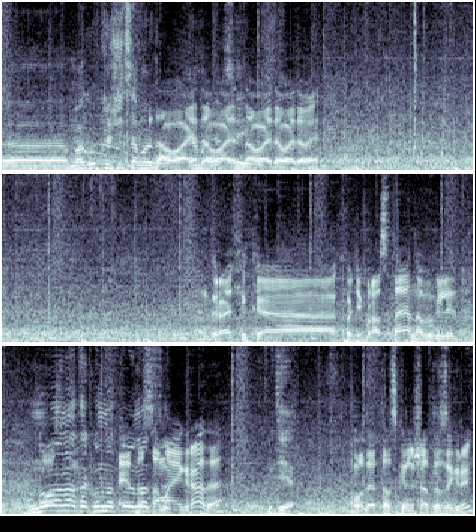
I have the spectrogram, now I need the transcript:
Э, могу включить самую Давай, давай, давай, давай, давай. Графика хоть и простая, но выглядит... Ну, она так он Это сама игра, да? Где? Вот это скриншот из игры?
